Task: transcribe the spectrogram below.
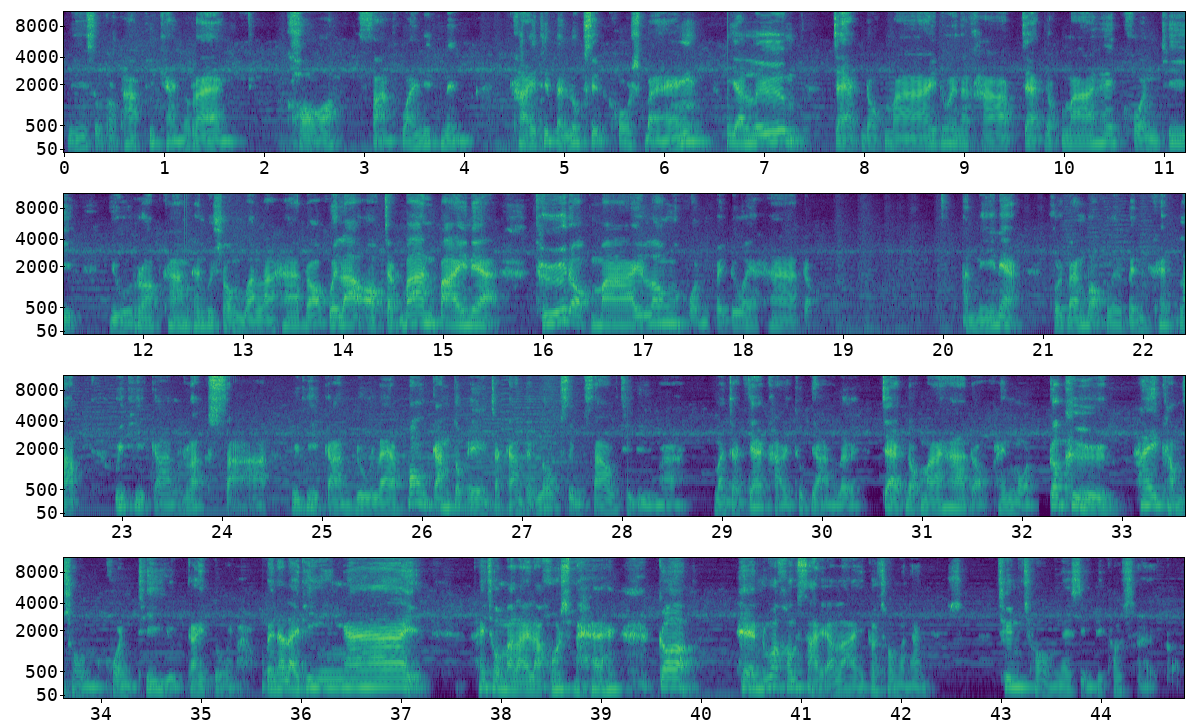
มีสุขภาพที่แข็งแรง ขอฝากไว้นิดหนึ่ง ใครที่เป็นลูกศิษย์โค้ชแบงค์อย่าลืมแจกดอกไม้ด้วยนะครับ แจกดอกไม้ให้คนที่ อยู่รอบข้างท่านผู้ชมวันละ5ดอก เวลาออกจากบ้านไปเนี่ย ถือดอกไม้ล่องหนไปด้วย5ดอก อันนี้เนี่ยโค้ชแบงค์บอกเลยเป็นเคล็ดลับวิธีการรักษา วิธีการดูแลป้องกันตัวเองจากการเป็นโรคซึมเศร้าที่ดีมาก มันจะแก้ไขทุกอย่างเลย แจกดอกไม้ 5 ดอกให้หมด ก็คือให้คำชมคนที่อยู่ใกล้ตัวเรา เป็นอะไรที่ง่าย ๆ ให้ชมอะไรล่ะโค้ชแบงค์ก็ เห็นว่าเขาใส่อะไรก็ชมวันนั้น ชื่นชมในสิ่งที่เขาใส่ก่อน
